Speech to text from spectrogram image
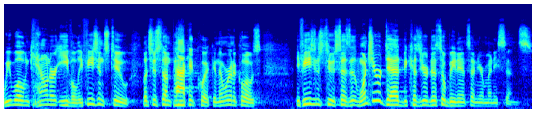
we will encounter evil. Ephesians 2, let's just unpack it quick and then we're going to close. Ephesians 2 says that once you were dead because of your disobedience and your many sins,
